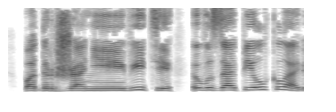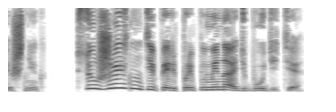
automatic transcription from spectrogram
— под ржание Вити возопил клавишник. «Всю жизнь теперь припоминать будете?»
